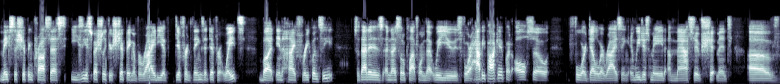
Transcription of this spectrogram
Makes the shipping process easy, especially if you're shipping a variety of different things at different weights, but in high frequency. So that is a nice little platform that we use for Happy Pocket, but also for Delaware Rising. And we just made a massive shipment of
